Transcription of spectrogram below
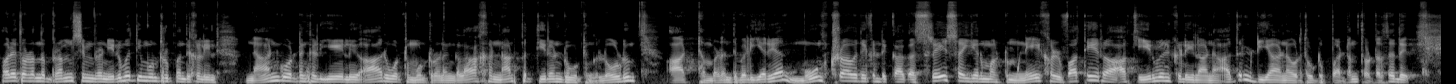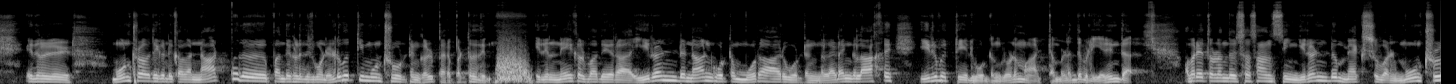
அவரைத் தொடர்ந்து பிரம் சிம்ரன் இருபத்தி மூன்று பந்துகளில் நான்கு ஓட்டங்கள் ஏழு ஆறு ஓட்டம் மூன்று இடங்களாக நாற்பத்தி இரண்டு ஓட்டங்களோடு ஆட்டம் வளர்ந்து வெளியேறிய மூன்றாவது கட்டுக்காக ஸ்ரேஸ் ஐயர் மற்றும் நேகல் வதேரா ஆகிய இருவருக்கு இடையிலான அதிரடியான ஒரு துடுப்பாட்டம் தொடர்ந்தது. இதில் மூன்றாவது கட்டுக்காக நாற்பது பந்துகள் எதிர்கொண்டு எழுபத்தி மூன்று ஓட்டங்கள் பெறப்பட்டது. இதில் நேகல் வதேரா. இரண்டு நான்கு ஓட்டம் ஒரு ஆறு ஓட்டங்கள் அடங்கலாக இருபத்தி ஏழு ஓட்டங்களோடும் ஆட்டம் இழந்து வெளியேறிந்தார். அவரைத் தொடர்ந்து சசாந்த் சிங் இரண்டு மேக்ஸ்வல் மூன்று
